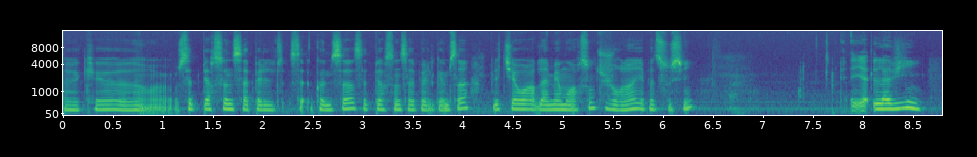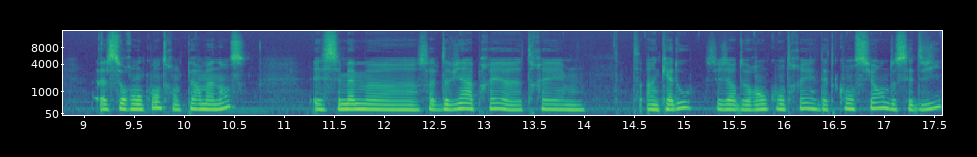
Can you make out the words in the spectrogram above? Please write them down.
euh, que cette personne s'appelle comme ça, cette personne s'appelle comme ça. Les tiroirs de la mémoire sont toujours là, il n'y a pas de souci. La vie, elle se rencontre en permanence. Et c'est même, ça devient après très un cadeau, c'est-à-dire de rencontrer, d'être conscient de cette vie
